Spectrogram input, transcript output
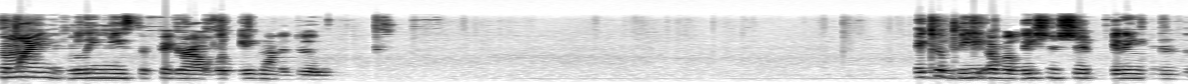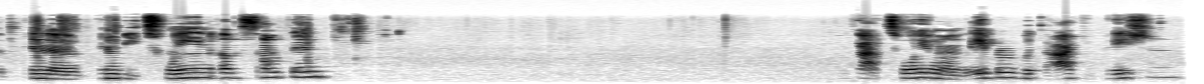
Somebody really needs to figure out what they want to do. It could be a relationship getting in the in the in between of something. We got toil and labor with the occupation.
